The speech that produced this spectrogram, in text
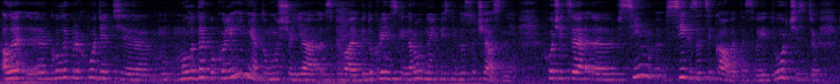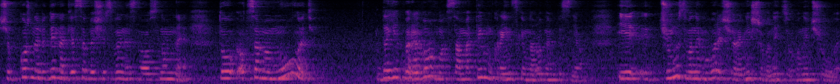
Але е, коли приходять е, молоде покоління, тому що я співаю від української народної пісні до сучасної, хочеться е, всім всіх зацікавити своєю творчістю, щоб кожна людина для себе щось винесла основне. То от саме молодь дає перевагу саме тим українським народним пісням. І е, чомусь вони говорять, що раніше вони цього не чули.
